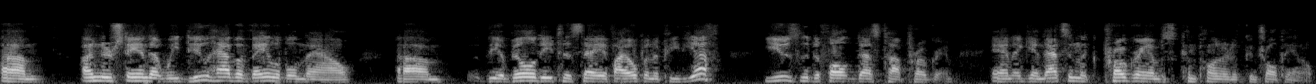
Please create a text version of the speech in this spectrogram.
Um, understand that we do have available now um, the ability to say if I open a PDF, use the default desktop program. And again, that's in the programs component of Control Panel.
